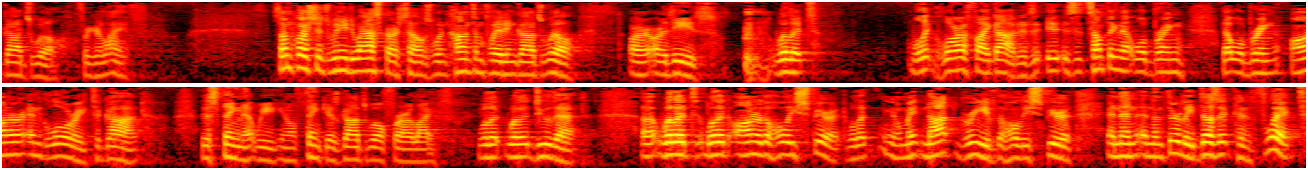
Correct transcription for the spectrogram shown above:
God's will for your life. Some questions we need to ask ourselves when contemplating God's will are, are these Will it will it glorify God? Is it, is it something that will bring that will bring honor and glory to God? This thing that we you know think is God's will for our life. Will it will it do that? Uh, will it will it honor the Holy Spirit? Will it you know not grieve the Holy Spirit? And then and then thirdly, does it conflict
